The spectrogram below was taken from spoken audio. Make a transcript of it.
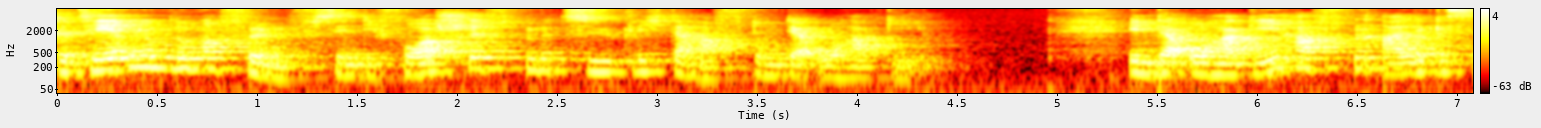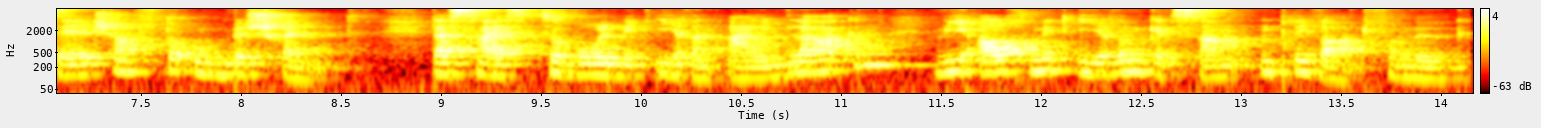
Kriterium Nummer 5 sind die Vorschriften bezüglich der Haftung der OHG. In der OHG haften alle Gesellschafter unbeschränkt, das heißt sowohl mit ihren Einlagen wie auch mit ihrem gesamten Privatvermögen.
